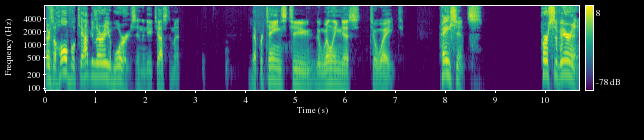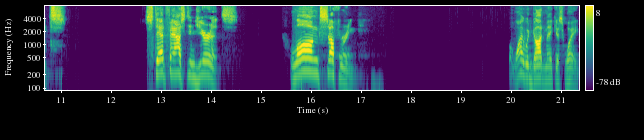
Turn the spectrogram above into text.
There's a whole vocabulary of words in the New Testament that pertains to the willingness to wait patience, perseverance, steadfast endurance, long suffering. But why would God make us wait?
